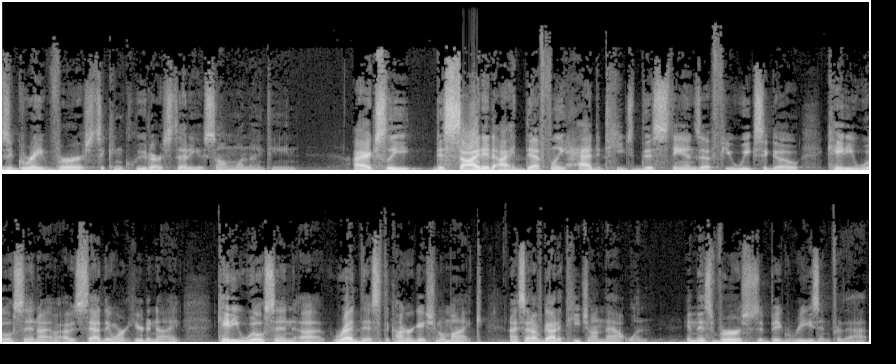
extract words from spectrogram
This is a great verse to conclude our study of Psalm 119. I actually decided I definitely had to teach this stanza a few weeks ago. Katie Wilson, I, I was sad they weren't here tonight. Katie Wilson uh, read this, the congregational mic, and I said, I've got to teach on that one. And this verse is a big reason for that.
